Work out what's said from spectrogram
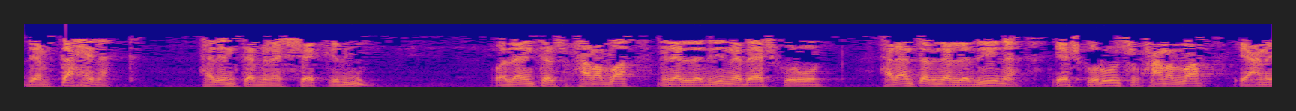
ليمتحنك. هل أنت من الشاكرين؟ ولا أنت سبحان الله من الذين لا يشكرون؟ هل أنت من الذين يشكرون سبحان الله؟ يعني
